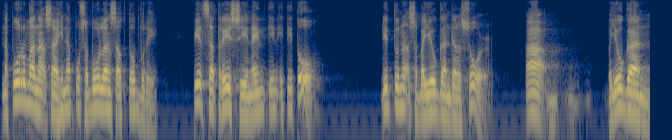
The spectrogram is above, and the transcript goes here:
napurma na sa hinapo sa bulan sa Oktubre sa 13 1982 dito na sa Bayugan del Sur. Ah, Bayugan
